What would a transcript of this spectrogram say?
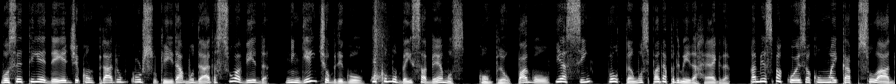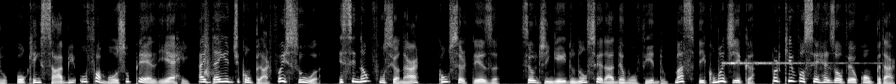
Você tem a ideia de comprar um curso que irá mudar a sua vida. Ninguém te obrigou. E como bem sabemos, comprou, pagou. E assim, voltamos para a primeira regra. A mesma coisa com um encapsulado, ou quem sabe o famoso PLR. A ideia de comprar foi sua, e se não funcionar, com certeza seu dinheiro não será devolvido. Mas fica uma dica: por que você resolveu comprar?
